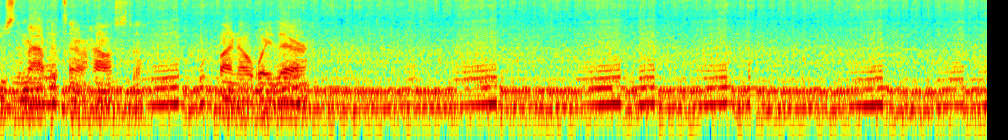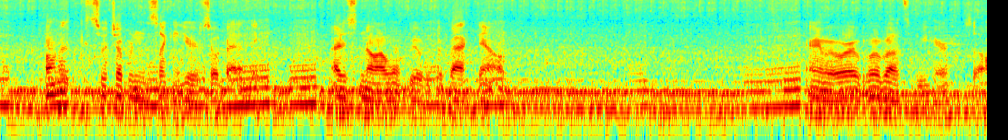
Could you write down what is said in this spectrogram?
use the map that's in our house to find our way there. I want to switch up in the second gear so badly. I just know I won't be able to go back down. Anyway, we're, we're about to be here, so.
